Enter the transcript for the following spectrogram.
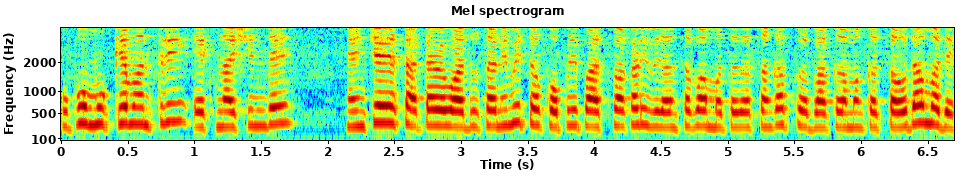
उपमुख्यमंत्री एकनाथ शिंदे यांच्या या साठाव्या वाढदिवसानिमित्त कोपरी पाचपाकडी विधानसभा मतदारसंघात प्रभाग क्रमांक चौदामध्ये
